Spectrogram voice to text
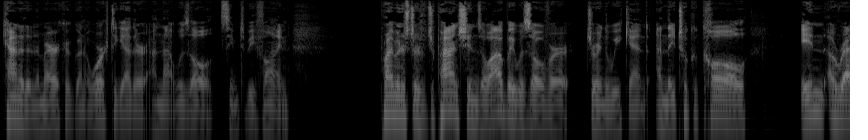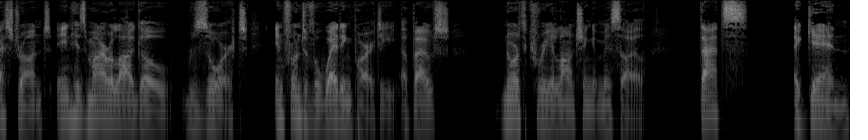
Canada and America are going to work together, and that was all seemed to be fine. Prime Minister of Japan Shinzo Abe was over during the weekend, and they took a call in a restaurant in his Mar-a-Lago resort in front of a wedding party about North Korea launching a missile. That's again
